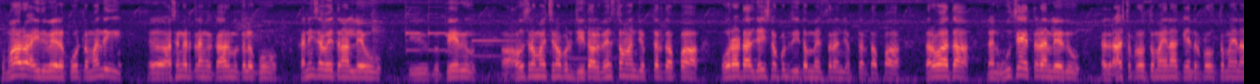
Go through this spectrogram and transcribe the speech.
సుమారు ఐదు వేల కోట్ల మంది అసంఘటిత రంగ కార్మికులకు కనీస వేతనాలు లేవు. ఈ పేరు అవసరం వచ్చినప్పుడు జీతాలు పెంచుతామని చెప్తారు తప్ప పోరాటాలు చేసినప్పుడు జీతం పెంచుతారని చెప్తారు తప్ప తర్వాత దాన్ని ఊసే ఎత్తడం లేదు. అది రాష్ట్ర ప్రభుత్వమైనా కేంద్ర ప్రభుత్వమైనా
